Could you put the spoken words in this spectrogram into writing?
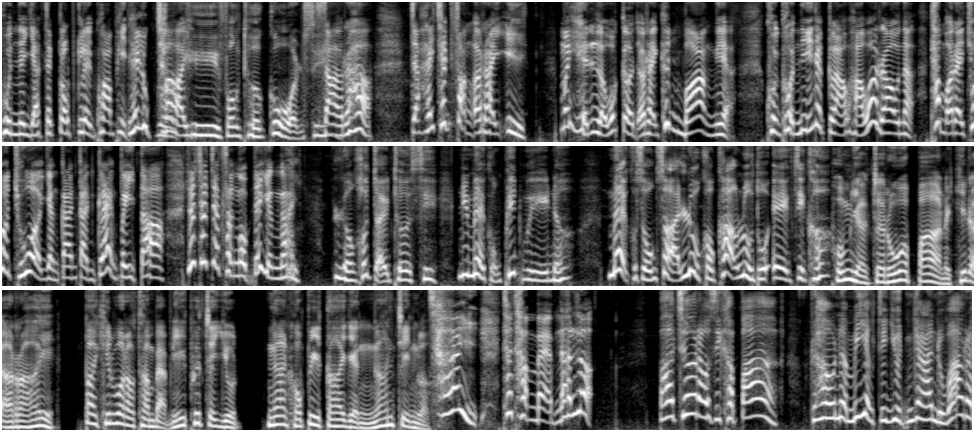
คุณเนี่ยอยากจะกลบเกลื่อนความผิดให้ลูกชายพี่ฟังเธอก่อนสิซาร่าจะให้ฉันฟังอะไรอีก ไม่เห็นเหรอว่าเกิดอะไรขึ้นบ้างเนี่ย คุณคนนี้เนี่ยกล่าวหาว่าเราน่ะทำอะไรชั่วๆอย่างการกลันแกล้งปีตา แล้วฉันจะสงบได้ยังไง ลองเข้าใจเธอสิ นี่แม่ของพริตวีนะ แม่ก็สงสารลูกเขาข้างลูกตัวเองสิคะ ผมอยากจะรู้ว่าป้าน่ะคิดอะไร ป้าคิดว่าเราทำแบบนี้เพื่อจะหยุด งานของปีตาอย่างงั้นจริงเหรอ ใช่ถ้าทำแบบนั้นล่ะ ป้าเชื่อเราสิคะป้า เราน่ะไม่อยากจะหยุดงานหรือว่าอะไร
